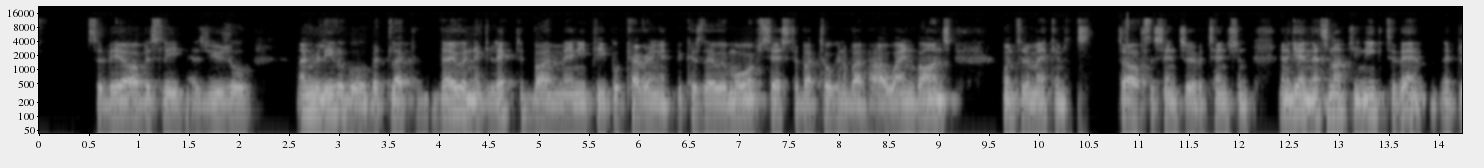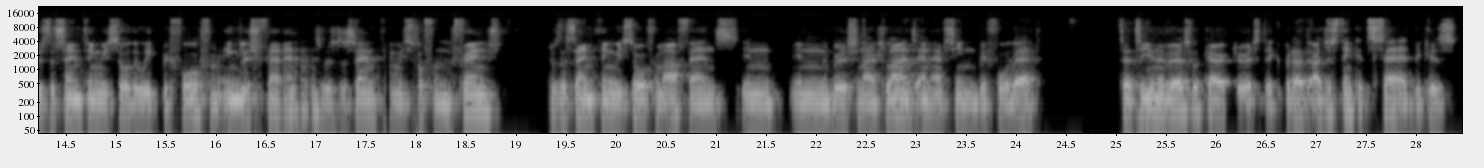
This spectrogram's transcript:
Savea, obviously, as usual. Unbelievable. But like they were neglected by many people covering it because they were more obsessed about talking about how Wayne Barnes wanted to make himself the center of attention. And again, that's not unique to them. It was the same thing we saw the week before from English fans, it was the same thing we saw from the French. It was the same thing we saw from our fans in in the British and Irish Lions and have seen before that. So it's a mm-hmm. universal characteristic, but I, I just think it's sad because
